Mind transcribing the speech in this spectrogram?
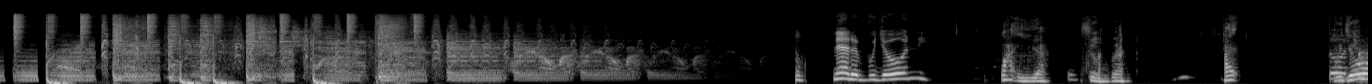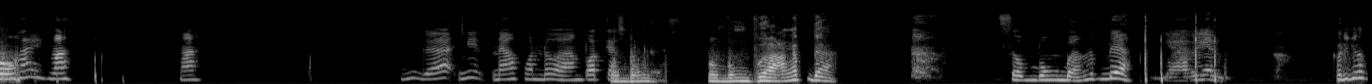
Ini ada Bu Jowo nih. Wah iya, sumpah. Tuh, Bu Jowo. hai, mah. Mah. Enggak, ini nelpon doang, podcast. Sombong. podcast. Sombong banget dah. Sombong banget dah. Biarin. Apa dibilang?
